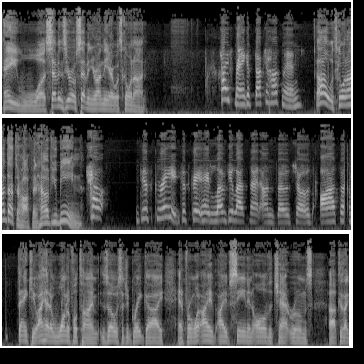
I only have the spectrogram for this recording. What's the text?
Hey, seven zero seven, you're on the air. What's going on? Hi, Frank. It's Dr. Hoffman. Oh, what's going on, Doctor Hoffman? How have you been? How? Just great. Just great. Hey, loved you last night on Zoe's show. It was awesome. Thank you. I had a wonderful time. Zoe is such a great guy, and from what I've I've seen in all of the chat rooms, uh, because I,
